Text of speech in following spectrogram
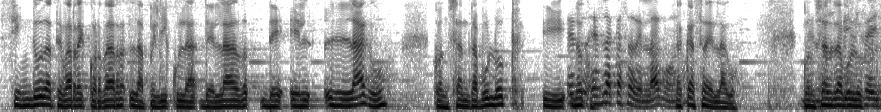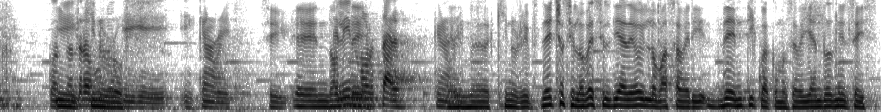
sin duda te va a recordar la película de, la, de El Lago con Sandra Bullock y Es, no, es la casa del lago. ¿no? La Casa del Lago, con Del Sandra Bullock 2006, Con y Sandra Keanu Bullock Reeves. y, y Ken Reeves. Sí, en donde- El inmortal. Keanu Reeves. eh, Keanu Reeves. De hecho, si lo ves el día de hoy, lo vas a ver idéntico a como se veía en 2006.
